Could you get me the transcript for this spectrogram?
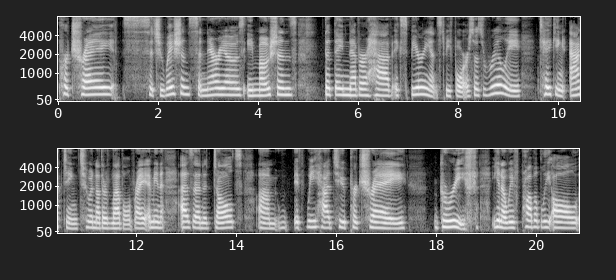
portray situations, scenarios, emotions that they never have experienced before. So it's really taking acting to another level, right? I mean, as an adult, um, if we had to portray grief. You know, we've probably all,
